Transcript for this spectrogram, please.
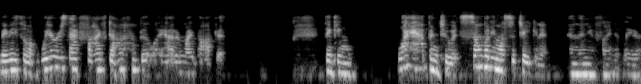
Maybe you thought, where is that $5 bill I had in my pocket? Thinking, what happened to it? Somebody must have taken it. And then you find it later,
